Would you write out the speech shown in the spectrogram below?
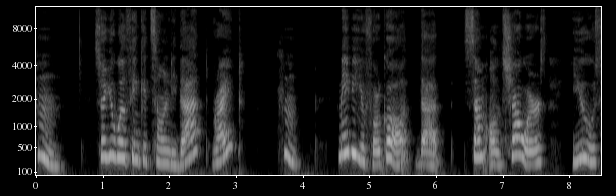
Hmm. So you will think it's only that, right? Hmm. Maybe you forgot that some old showers use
